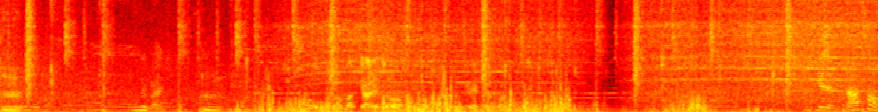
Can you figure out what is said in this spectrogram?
음. 고기 맛있어. 음. 어, 5kg밖에 안 해서 하는 게 괜찮을 것 같아. 이게 따서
